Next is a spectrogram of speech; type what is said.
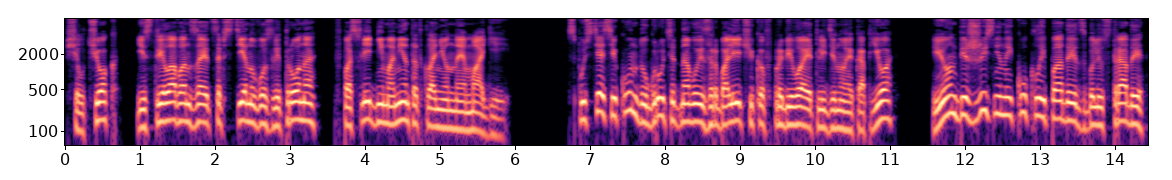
Щелчок, и стрела вонзается в стену возле трона, в последний момент отклоненная магией. Спустя секунду грудь одного из арбалетчиков пробивает ледяное копье, и он безжизненной куклой падает с балюстрады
